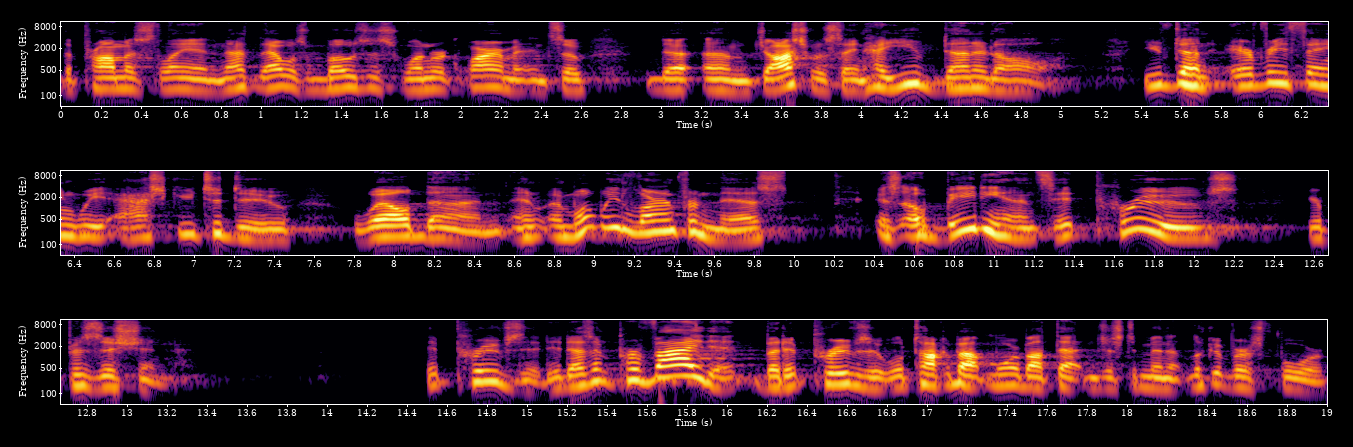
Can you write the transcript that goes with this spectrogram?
the promised land? And that, that was Moses' one requirement. And so um, Joshua was saying, hey, you've done it all. You've done everything we ask you to do. Well done. And, and what we learn from this is obedience, it proves your position. It proves it. It doesn't provide it, but it proves it. We'll talk about more about that in just a minute. Look at verse 4.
